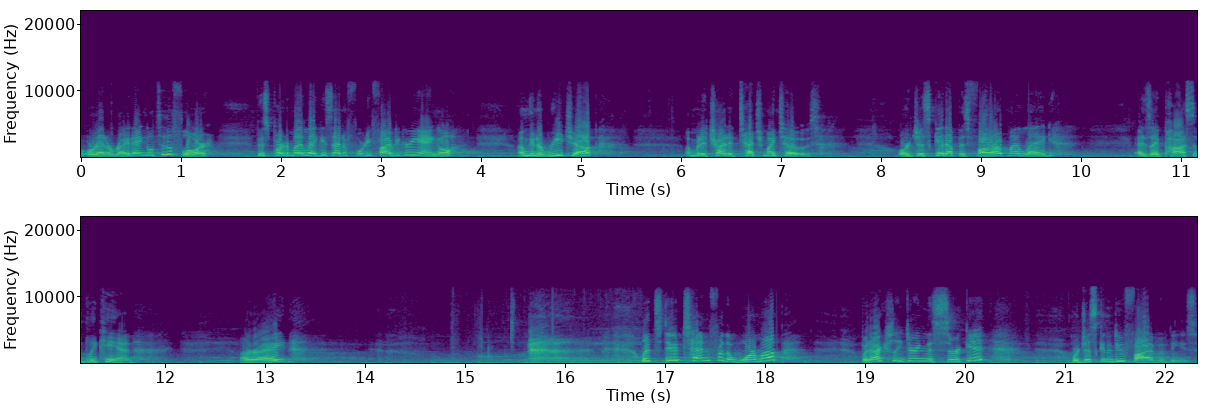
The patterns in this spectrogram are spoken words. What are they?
or at a right angle to the floor. This part of my leg is at a 45 degree angle. I'm gonna reach up. I'm gonna try to touch my toes or just get up as far up my leg as I possibly can. All right? Let's do 10 for the warm up. But actually during the circuit, we're just gonna do five of these.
